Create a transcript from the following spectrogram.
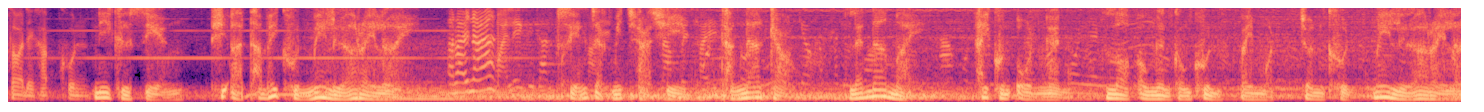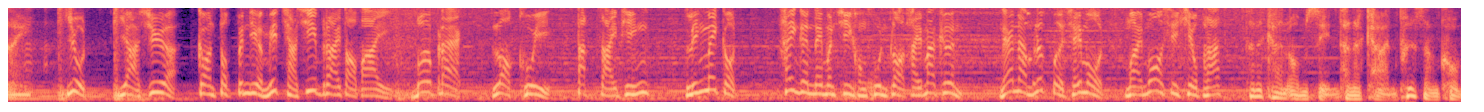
สวัสดีครับคุณ นี่คือเสียงที่อาจทำให้คุณไม่เหลืออะไรเลย อะไรนะ หมายเลขที่ท่านเสียงจากมิจฉาชีพทั้งหน้าเก่าและหน้าใหม่ ให้คุณโอนเงิน หลอกเอาเงินของคุณไปหมด จนคุณไม่เหลืออะไรเลย หยุด อย่าเชื่อ ก่อนตกเป็นเหยื่อมิจฉาชีพรายต่อไป เบอร์แปลก หลอกคุย ตัดสายทิ้ง ลิงก์ไม่กด ให้เงินในบัญชีของคุณปลอดภัยมากขึ้น แนะนำเลือกเปิดใช้โหมด MyMo Secure Plus ธนาคารออมสินธนาคารเพื่อสังคม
